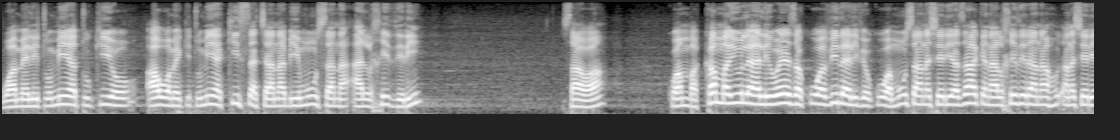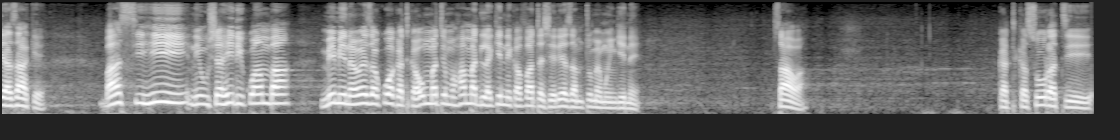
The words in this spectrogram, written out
wamelitumia tukio au wamekitumia kisa cha nabii Musa na Al-Khidri sawa kwamba kama yule aliweza kuwa vile alivyokuwa Musa ana sheria zake na Al-Khidri ana, ana sheria zake basi hii ni ushahidi kwamba mimi naweza kuwa katika ummati Muhammad lakini nikafata sheria za mtume mwingine. Sawa katika surati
